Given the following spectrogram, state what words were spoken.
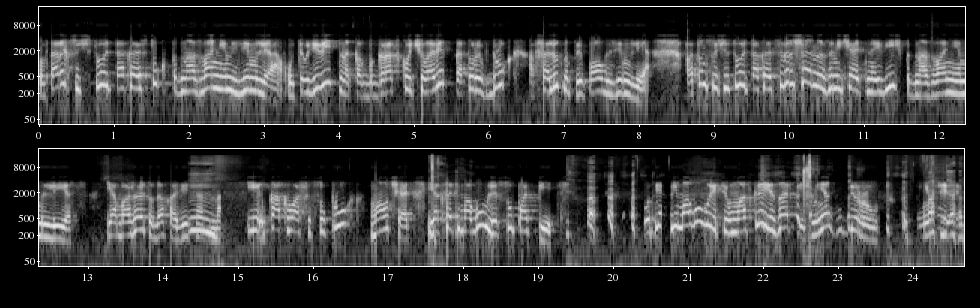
Во-вторых, существует такая штука под названием Земля. Это удивительно, как бы городской человек, который вдруг абсолютно припал к Земле. Потом существует такая совершенно замечательная вещь под названием лес. Я обожаю туда ходить mm. одна. И как ваш супруг молчать. Я, кстати, могу в лесу попеть. Вот я не могу выйти в Москве и запеть, меня заберут. Понимаете?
